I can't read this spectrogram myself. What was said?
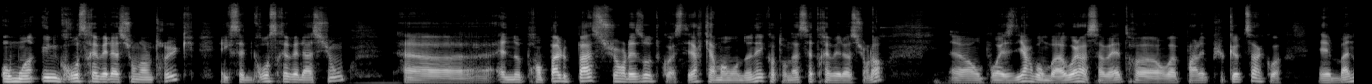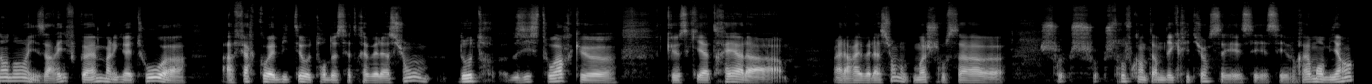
au moins une grosse révélation dans le truc et que cette grosse révélation euh, elle ne prend pas le pas sur les autres. C'est-à-dire qu'à un moment donné, quand on a cette révélation là, euh, on pourrait se dire bon bah voilà ça va être euh, on va parler plus que de ça quoi. Et bah non non ils arrivent quand même malgré tout à, faire cohabiter autour de cette révélation d'autres histoires que que ce qui a trait à la à la révélation. Donc moi je trouve ça je, trouve qu'en termes d'écriture c'est vraiment bien.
